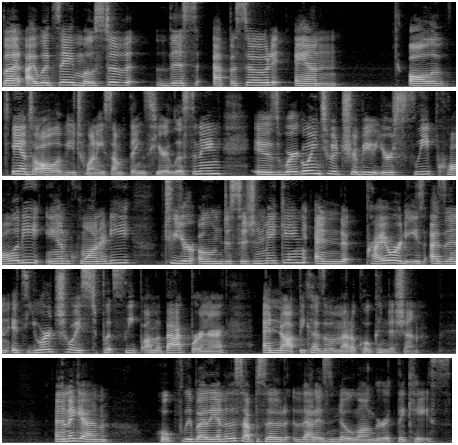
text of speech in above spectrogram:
But I would say most of this episode and all of and to all of you 20 somethings here listening is we're going to attribute your sleep quality and quantity to your own decision making and priorities as in it's your choice to put sleep on the back burner and not because of a medical condition. And again, hopefully by the end of this episode that is no longer the case.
